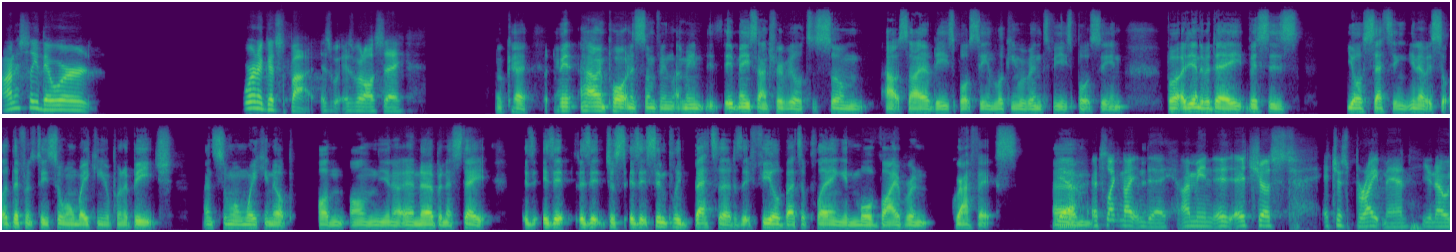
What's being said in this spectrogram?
honestly, there were we're in a good spot. Is is what I'll say. Okay. I mean, how important is something? I mean, it, it may sound trivial to some outside of the esports scene looking within the esports scene, but at the end of the day, this is your setting. You know, it's a difference between someone waking up on a beach and someone waking up on on you know an urban estate. Is is it is it just is it simply better? Does it feel better playing in more vibrant graphics? Yeah, Um, it's like night and day. I mean, it, it's just it's just bright, man. You know,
